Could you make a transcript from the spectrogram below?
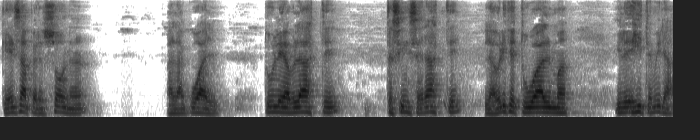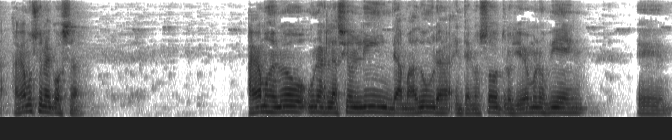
que esa persona a la cual tú le hablaste, te sinceraste, le abriste tu alma y le dijiste, mira, hagamos una cosa, hagamos de nuevo una relación linda, madura entre nosotros, llevémonos bien, eh,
